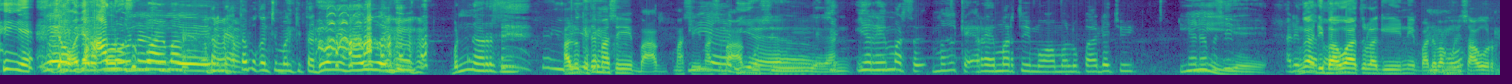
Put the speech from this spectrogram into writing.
Iya, Iya, cowoknya gara-gara halu semua emang. iya. ternyata bukan cuma kita doang yang halu lagi Bener sih. Halu kita masih bag, masih masih Iya, bagus iya. sih, ya kan? ya Remar se- maksud kayak Remar cuy mau sama lu pada cuy Ya, ada apa sih? Iya. Ada yang Enggak di bawah tuh lagi ini pada bangun sahur.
